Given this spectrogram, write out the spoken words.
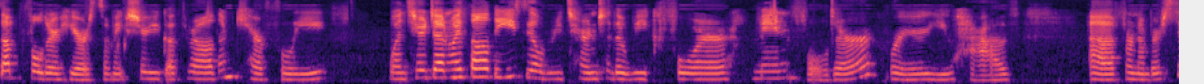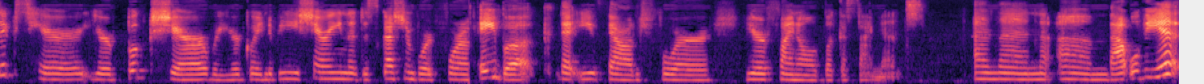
subfolder here, so make sure you go through all of them carefully. Once you're done with all these, you'll return to the week four main folder where you have uh, for number six here, your book share, where you're going to be sharing a discussion board for a book that you found for your final book assignment. And then um, that will be it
